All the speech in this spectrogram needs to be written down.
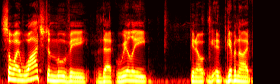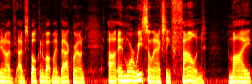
So I watched a movie that really, you know, given I, you know, I've, I've spoken about my background, uh, and more recently, I actually found my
